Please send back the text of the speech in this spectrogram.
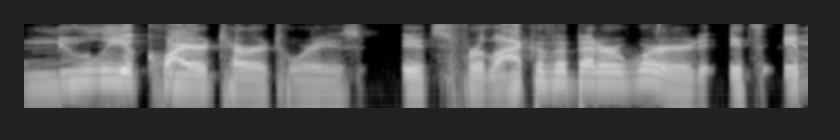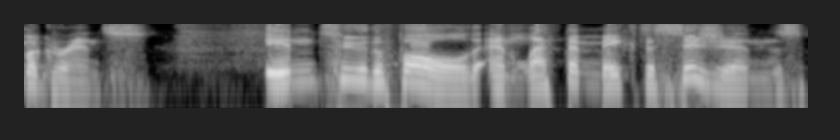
newly acquired territories, it's for lack of a better word, it's immigrants into the fold and let them make decisions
